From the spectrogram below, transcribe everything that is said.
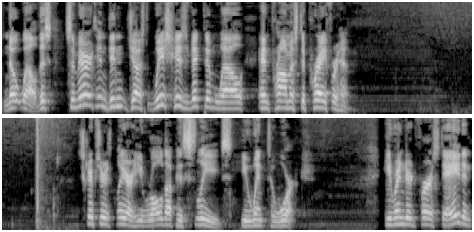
Note well, this Samaritan didn't just wish his victim well and promise to pray for him. Scripture is clear. He rolled up his sleeves. He went to work. He rendered first aid and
